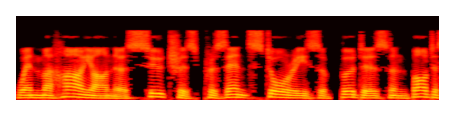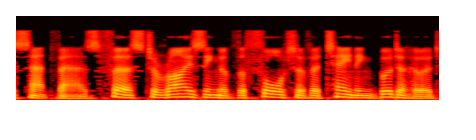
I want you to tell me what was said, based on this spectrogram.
when Mahayana sutras present stories of Buddhas and bodhisattvas first arising of the thought of attaining Buddhahood,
